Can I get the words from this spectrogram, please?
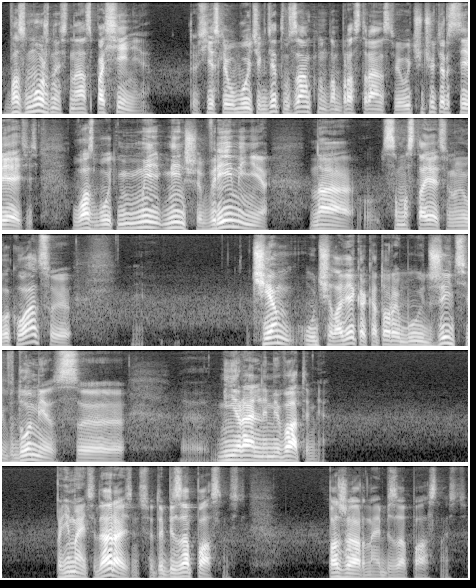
возможность на спасение. То есть, если вы будете где-то в замкнутом пространстве, вы чуть-чуть растеряетесь, у вас будет меньше времени на самостоятельную эвакуацию, чем у человека, который будет жить в доме с э, минеральными ватами. Понимаете, да, разницу? Это безопасность, пожарная безопасность.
